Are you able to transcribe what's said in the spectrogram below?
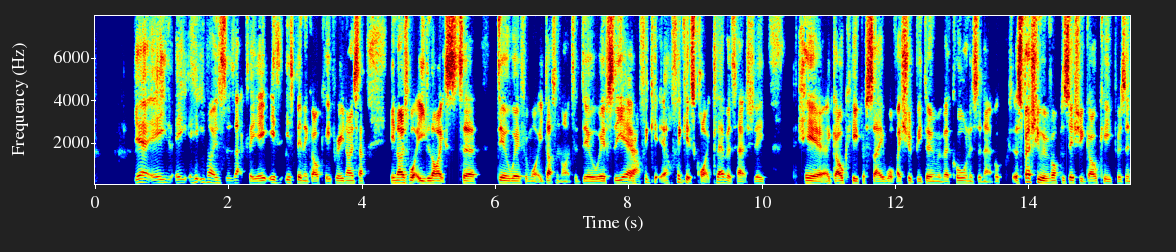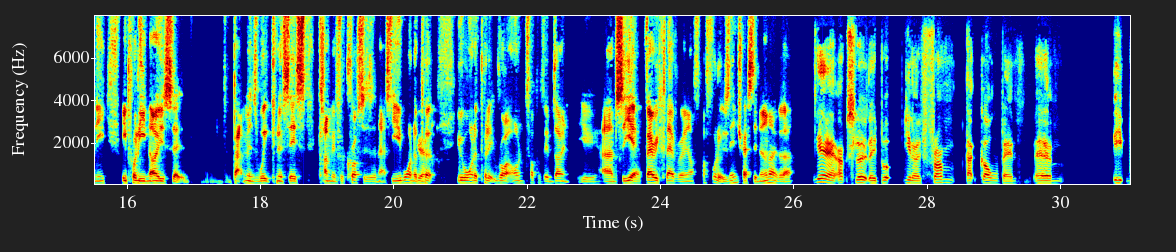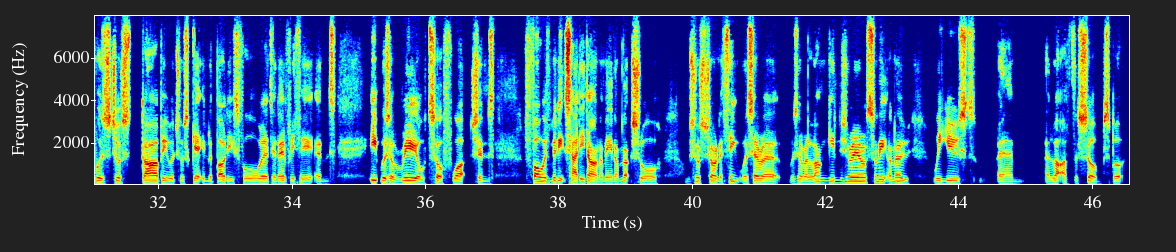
Yeah, he, he he knows exactly. He, he's, he's been a goalkeeper. He knows how he knows what he likes to deal with and what he doesn't like to deal with. So yeah, Yeah. I think it, I think it's quite clever to actually hear a goalkeeper say what they should be doing with their corners and that, but especially with opposition goalkeepers. And he he probably knows that Bachmann's weakness is coming for crosses and that. So you want to Yeah. put you want to put it right on top of him, don't you? Um, so yeah, very clever, and I, I thought it was interesting. I know that. Yeah, absolutely. But you know, from that goal, Ben, um, it was just Derby were just getting the bodies forward and everything, and it was a real tough watch. And five minutes added on. I mean, I'm not sure. I'm just trying to think. Was there a was there a long injury or something? I know we used um, a lot of the subs, but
